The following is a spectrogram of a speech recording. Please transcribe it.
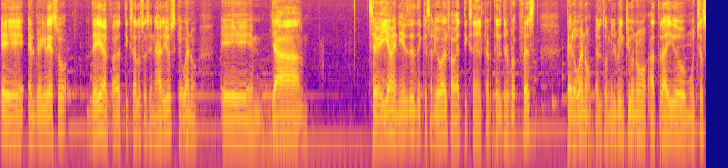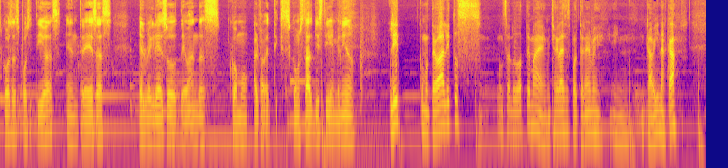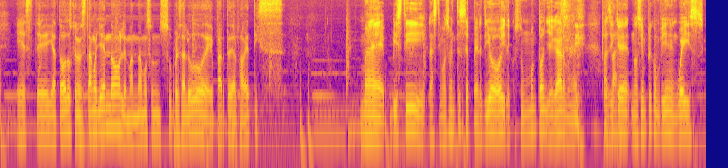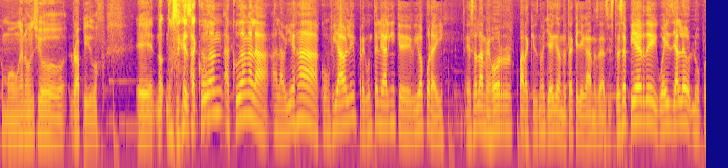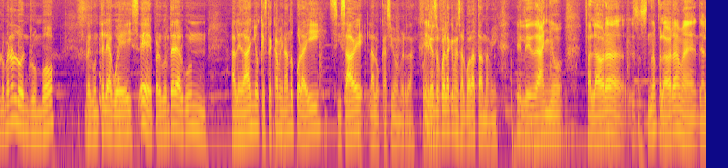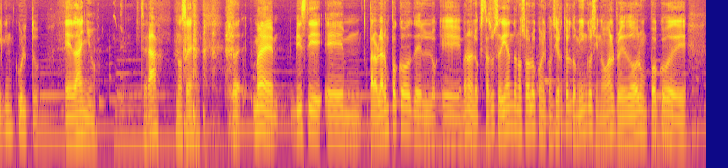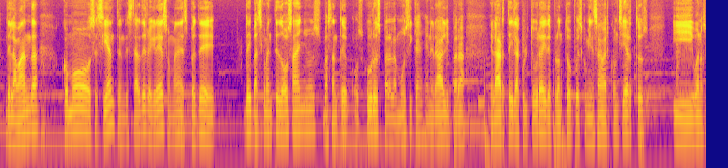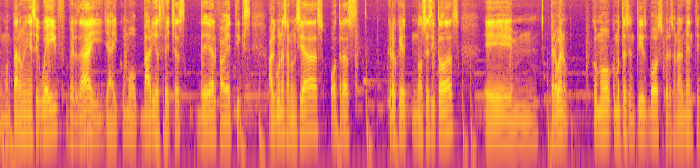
eh, el regreso de Alphabetics a los escenarios, que bueno, eh, ya se veía venir desde que salió Alphabetics en el cartel de Rockfest. Pero bueno, el 2021 ha traído muchas cosas positivas, entre esas el regreso de bandas como Alphabetics. ¿Cómo estás, Visti? Bienvenido. Lit, ¿cómo te va, Litos? Un saludote, mae. Muchas gracias por tenerme en, en cabina acá. Este, y a todos los que nos están oyendo, les mandamos un súper saludo de parte de Alphabetics. Mae, Visti lastimosamente se perdió hoy, le costó un montón llegar, mae. Sí, Así total. que no siempre confíen en Waze como un anuncio rápido. Eh, no, no sé exactamente. Acudan, acudan a la, a la vieja confiable, pregúntenle a alguien que viva por ahí. Esa es la mejor para que uno llegue a donde tenga que llegar. O sea, si usted se pierde y Waze ya lo, lo- por lo menos lo enrumbó, pregúntele a Waze, eh, pregúntele a algún aledaño que esté caminando por ahí si sabe la locación, ¿verdad? Porque eso fue la que me salvó la tanda a mí. El edaño. Palabra, es una palabra de alguien culto. Edaño. ¿Será? No sé. Mae, Visti, eh, para hablar un poco de lo que, bueno, de lo que está sucediendo, no solo con el concierto del domingo, sino alrededor un poco de, de la banda, ¿cómo se sienten de estar de regreso, después de, de básicamente dos años bastante oscuros para la música en general y para el arte y la cultura y de pronto pues comienzan a haber conciertos y bueno, se montaron en ese wave, ¿verdad? Y ya hay como varias fechas de Alphabetics, algunas anunciadas, otras creo que no sé si todas. Eh, pero bueno, ¿cómo, ¿cómo te sentís vos personalmente?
